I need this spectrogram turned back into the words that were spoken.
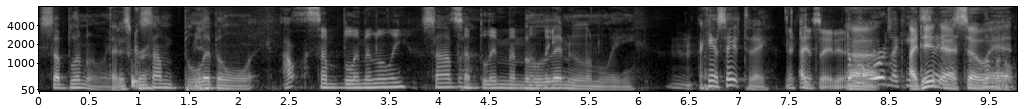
subliminally. That is correct. Subliminally. Ow. subliminally. Sub Subliminally. subliminally. I can't say it today. I can't say it. Couple Uh, words I can't I did say. uh, so Subliminal.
